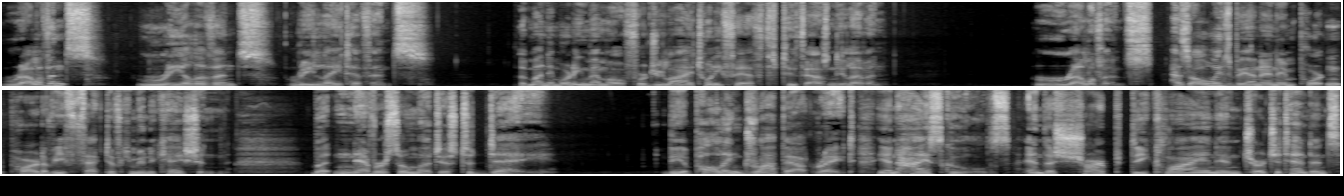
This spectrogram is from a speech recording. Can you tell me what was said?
Relevance, relate events. The Monday Morning Memo for July 25th, 2011. Relevance has always been an important part of effective communication, but never so much as today. The appalling dropout rate in high schools and the sharp decline in church attendance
